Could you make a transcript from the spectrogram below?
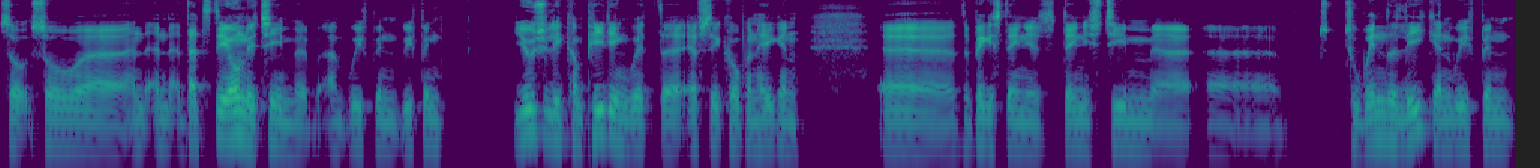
So so uh, and and that's the only team uh, we've been we've been usually competing with uh, FC Copenhagen, the biggest Danish Danish team to win the league, and we've been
